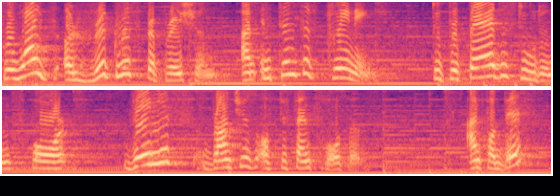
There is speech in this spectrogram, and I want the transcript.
provides a rigorous preparation and intensive training to prepare the students for various branches of defense forces. And for this,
